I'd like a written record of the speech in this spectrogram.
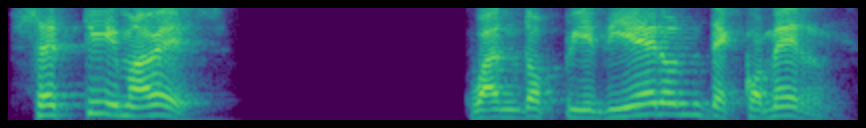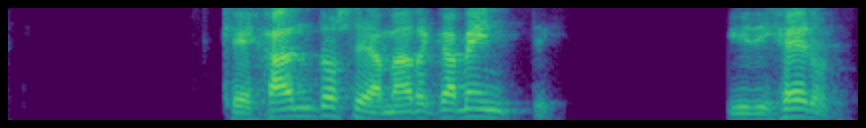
Séptima vez, cuando pidieron de comer, quejándose amargamente, y dijeron,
